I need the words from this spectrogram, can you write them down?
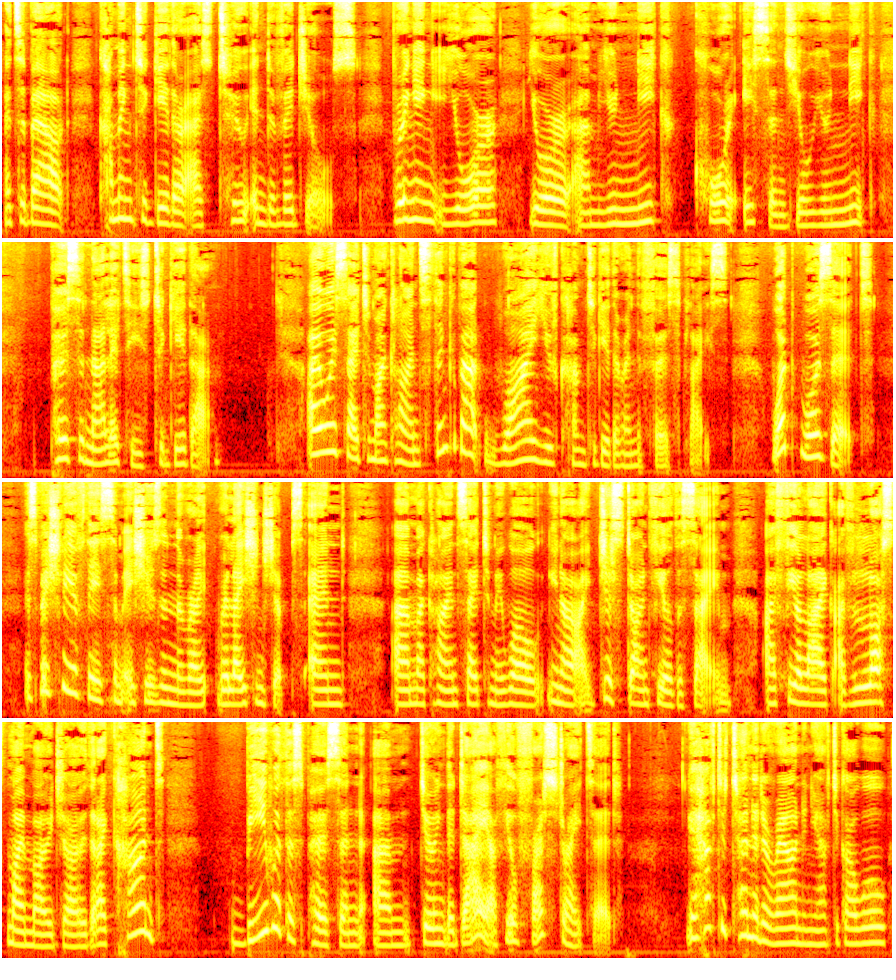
It's about coming together as two individuals bringing your your um, unique core essence, your unique personalities together. I always say to my clients, think about why you've come together in the first place. What was it? Especially if there's some issues in the relationships, and um, my clients say to me, Well, you know, I just don't feel the same. I feel like I've lost my mojo, that I can't be with this person um, during the day. I feel frustrated. You have to turn it around and you have to go, Well,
